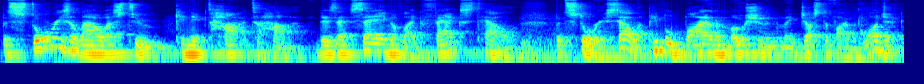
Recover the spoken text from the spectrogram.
But stories allow us to connect heart to heart. There's that saying of like facts tell, but stories sell. That people buy on emotion and then they justify with logic.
